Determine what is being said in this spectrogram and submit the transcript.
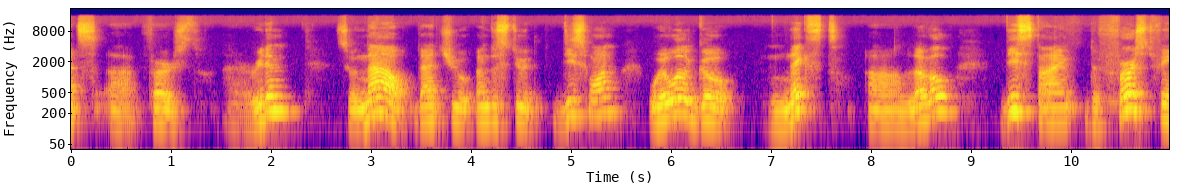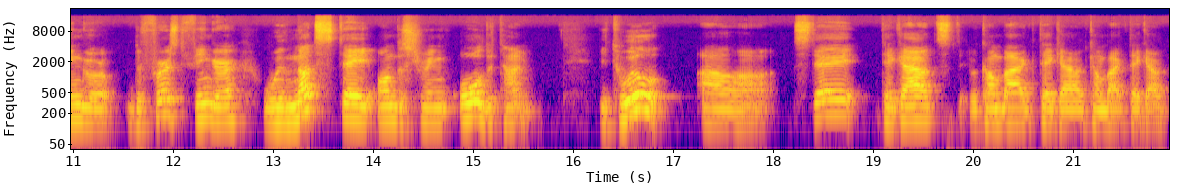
That's uh, first uh, rhythm. So now that you understood this one, we will go next uh, level this time the first finger, the first finger will not stay on the string all the time. It will uh, stay, take out, come back, take out, come back, take out,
